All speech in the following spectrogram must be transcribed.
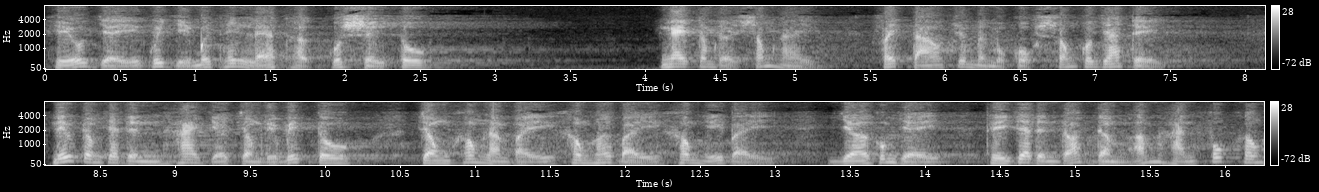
Hiểu vậy quý vị mới thấy lẽ thật của sự tu. Ngay trong đời sống này, phải tạo cho mình một cuộc sống có giá trị. Nếu trong gia đình hai vợ chồng đều biết tu, chồng không làm bậy, không nói bậy, không nghĩ bậy, vợ cũng vậy, thì gia đình đó đầm ấm hạnh phúc không?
